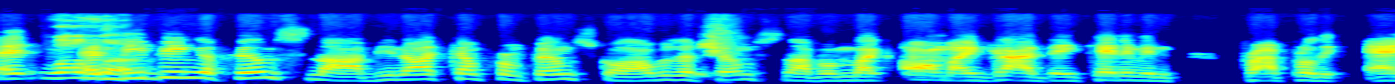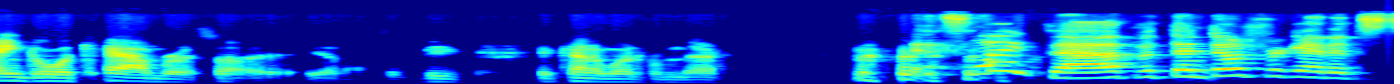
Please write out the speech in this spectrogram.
And, well, and me being a film snob, you know, I come from film school. I was a film snob. I'm like, oh my god, they can't even properly angle a camera. So you know, it, it kind of went from there it's like that, but then don't forget it's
